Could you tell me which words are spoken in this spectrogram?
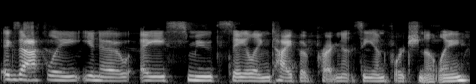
exactly, you know, a smooth sailing type of pregnancy, unfortunately.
